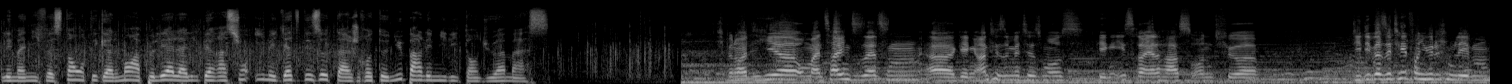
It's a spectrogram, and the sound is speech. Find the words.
Les manifestants ont également appelé à la libération immédiate des otages retenus par les militants du Hamas. Ich bin heute hier, um ein Zeichen zu setzen äh, gegen Antisemitismus, gegen Israel-Hass und für die Diversität von jüdischem Leben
